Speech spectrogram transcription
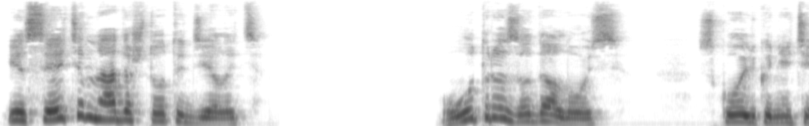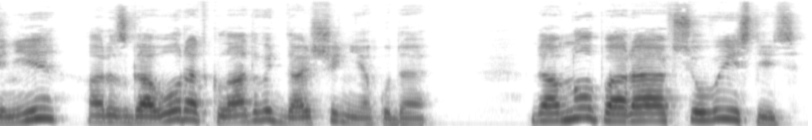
и с этим надо что-то делать. Утро задалось. Сколько ни тяни, а разговор откладывать дальше некуда. Давно пора все выяснить,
